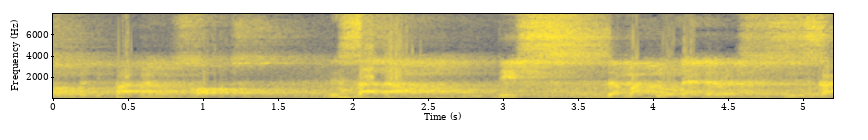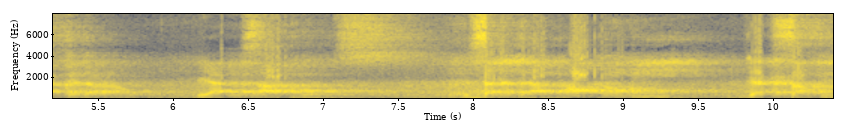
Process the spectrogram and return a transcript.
from the Department of Sport. They sat down, this, the Madonna and the rest the scattered around, they are his artworks. They said, how can we get something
